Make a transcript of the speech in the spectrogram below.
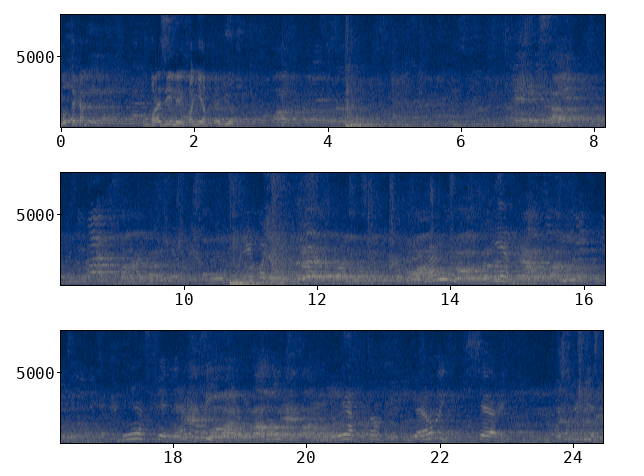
Ну ты как в Бразилии Паненко бьешь. Три поля. Нет. Нет, фиолетовый первый. Нет, потом белый, серый. Серебристый.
